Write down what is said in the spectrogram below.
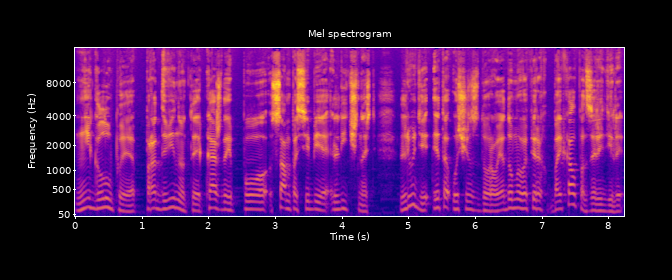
не глупые, продвинутые, каждый по, сам по себе личность люди, это очень здорово. Я думаю, во-первых, Байкал подзарядили,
